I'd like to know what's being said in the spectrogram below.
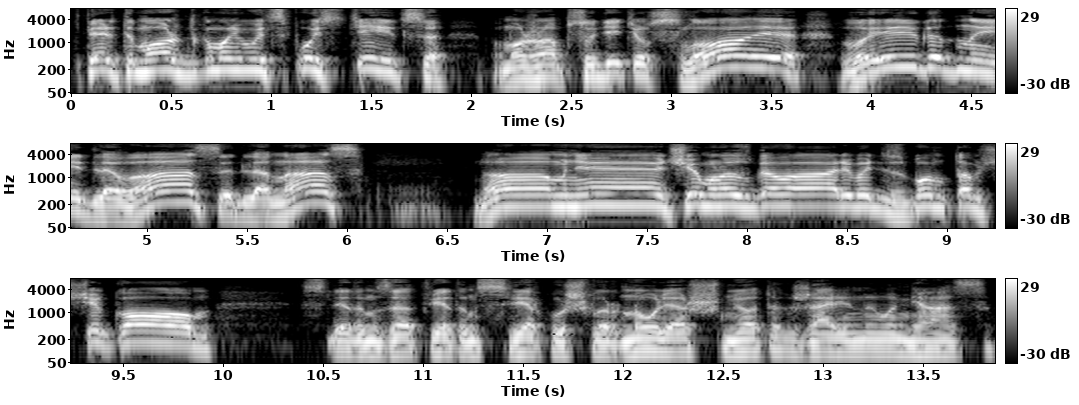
«Теперь-то может кому-нибудь спуститься. Можем обсудить условия, выгодные для вас и для нас. Но мне чем разговаривать с бунтовщиком!» Следом за ответом сверху швырнули ошметок жареного мяса.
